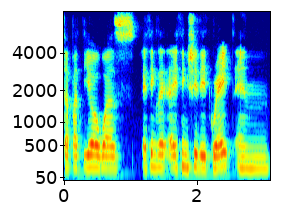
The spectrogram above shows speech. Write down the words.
Tapatio was, I think that I think she did great, and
